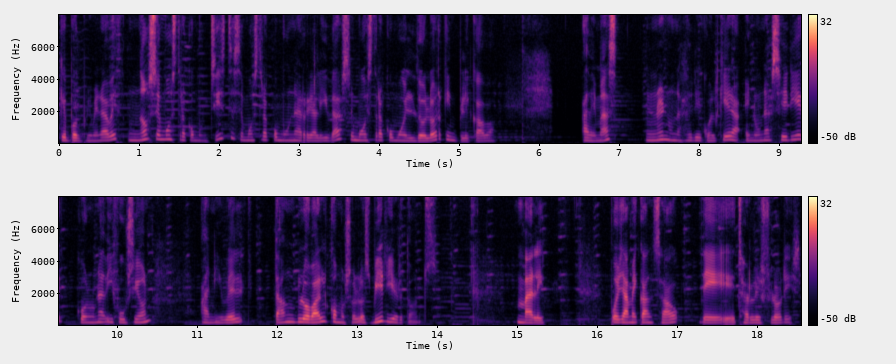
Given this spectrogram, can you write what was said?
que por primera vez no se muestra como un chiste, se muestra como una realidad, se muestra como el dolor que implicaba. Además, no en una serie cualquiera, en una serie con una difusión a nivel tan global como son los Bridgertons. Vale, pues ya me he cansado de echarles flores.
